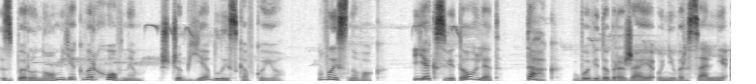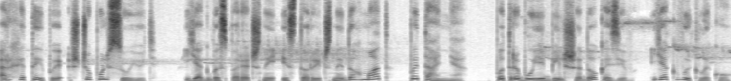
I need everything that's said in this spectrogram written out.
з перуном як верховним, що б'є блискавкою. Висновок. Як світогляд, так, бо відображає універсальні архетипи, що пульсують. Як безперечний історичний догмат питання потребує більше доказів, як виклику.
